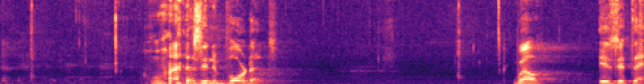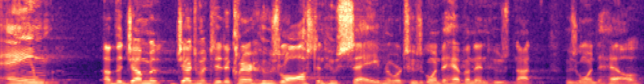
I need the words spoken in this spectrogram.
Why is it important? Well, is it the aim of the judgment to declare who's lost and who's saved? In other words, who's going to heaven and who's not, who's going to hell,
